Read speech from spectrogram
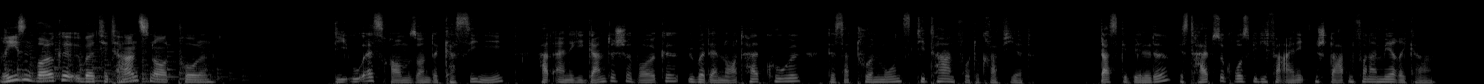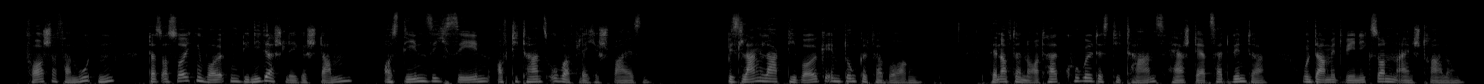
Riesenwolke über Titans Nordpol. Die US-Raumsonde Cassini hat eine gigantische Wolke über der Nordhalbkugel des Saturnmonds Titan fotografiert. Das Gebilde ist halb so groß wie die Vereinigten Staaten von Amerika. Forscher vermuten, dass aus solchen Wolken die Niederschläge stammen, aus denen sich Seen auf Titans Oberfläche speisen. Bislang lag die Wolke im Dunkel verborgen. Denn auf der Nordhalbkugel des Titans herrscht derzeit Winter und damit wenig Sonneneinstrahlung.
